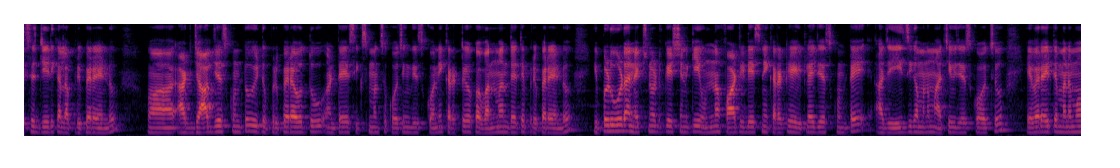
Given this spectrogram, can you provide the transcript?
ఎస్ఎస్జిడికి అలా ప్రిపేర్ అయ్యిండు. అటు జాబ్ చేసుకుంటూ ఇటు ప్రిపేర్ అవుతూ అంటే సిక్స్ మంత్స్ కోచింగ్ తీసుకొని కరెక్ట్గా ఒక వన్ మంత్ అయితే ప్రిపేర్ అయ్యిండు. ఇప్పుడు కూడా నెక్స్ట్ నోటిఫికేషన్కి ఉన్న ఫార్టీ డేస్ని కరెక్ట్గా యూటిలైజ్ చేసుకుంటే అది ఈజీగా మనం అచీవ్ చేసుకోవచ్చు. ఎవరైతే మనము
